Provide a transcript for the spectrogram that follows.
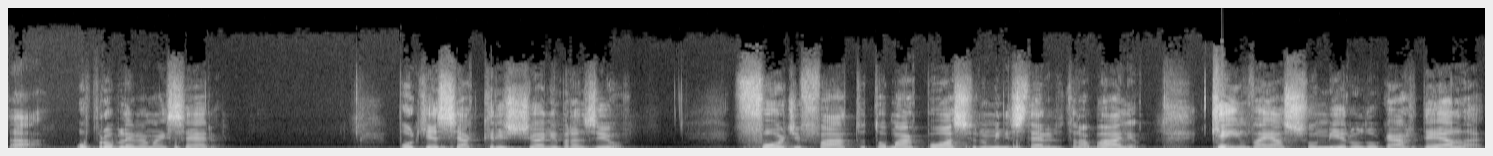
Ah, o problema é mais sério. Porque se a Cristiane Brasil for de fato tomar posse no Ministério do Trabalho, quem vai assumir o lugar dela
